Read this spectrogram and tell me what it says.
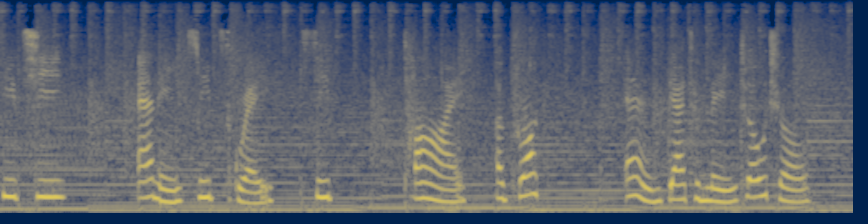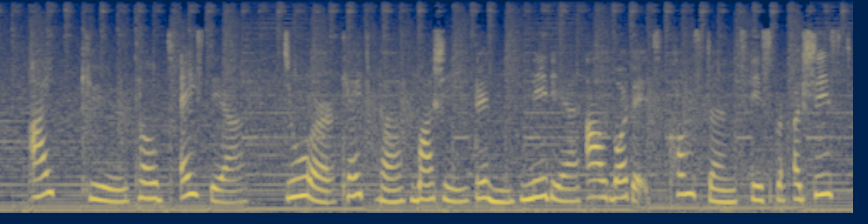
第七，any subscribe sub tie approx and deadly total IQ top Asia dual capita Washington media outboard constant display assist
